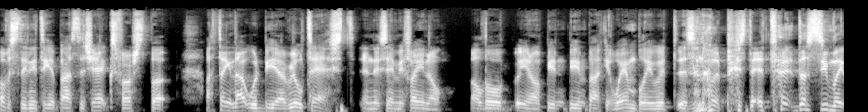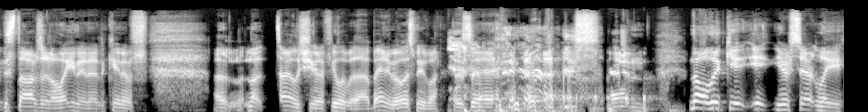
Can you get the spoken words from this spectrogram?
obviously they need to get past the Czechs first, but I think that would be a real test in the semi final. Although, you know, being being back at Wembley would, is another it, it, does seem like the stars are aligning and kind of I'm not entirely sure I feel about that. But anyway, let's move on. Uh, um, no, look, you, are certainly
